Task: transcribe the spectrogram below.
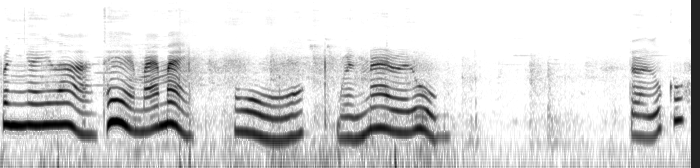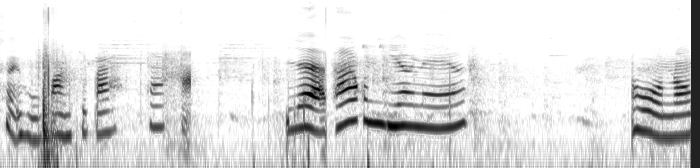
เป็นไงล่ะ เท่ไหมแม่ โอ้โห เหมือนแม่เลยลูก แต่ลูกก็ใส่หูฟังใช่ปะใช่ค่ะเหลือผ้าคนเดียวแล้ว โอ้โหน้อง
